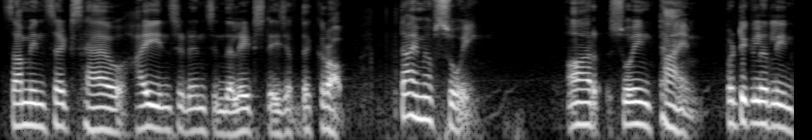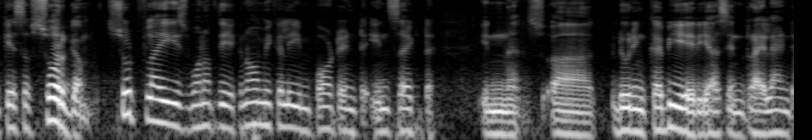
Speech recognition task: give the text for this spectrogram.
some insects have high incidence in the late stage of the crop. Time of sowing or sowing time particularly in case of sorghum. Shoot fly is one of the economically important insect in uh, during rabi areas in dryland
